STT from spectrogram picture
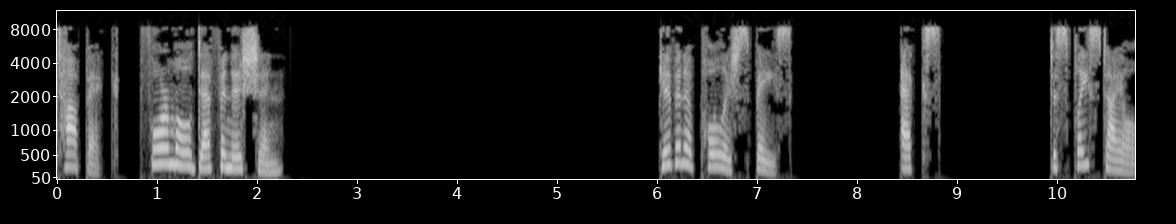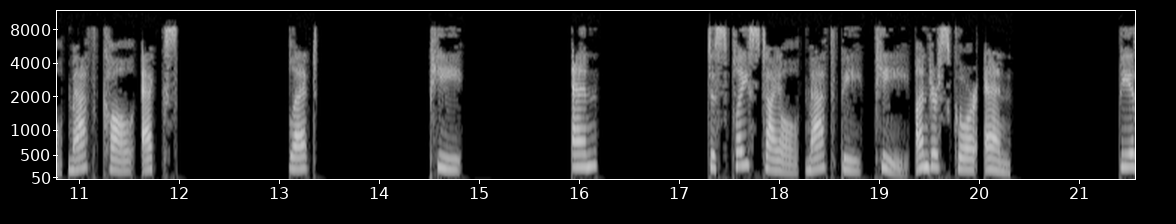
Topic: Formal definition. Given a Polish space x display style math call x let p n display style math b p underscore n be a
